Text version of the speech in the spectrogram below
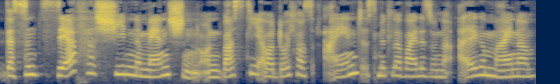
Das sind sehr verschiedene Menschen und was die aber durchaus eint, ist mittlerweile so eine allgemeine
